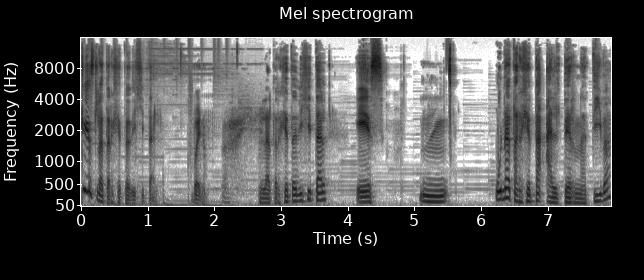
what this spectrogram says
¿Qué es la tarjeta digital? Bueno, la tarjeta digital es mm, una tarjeta alternativa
